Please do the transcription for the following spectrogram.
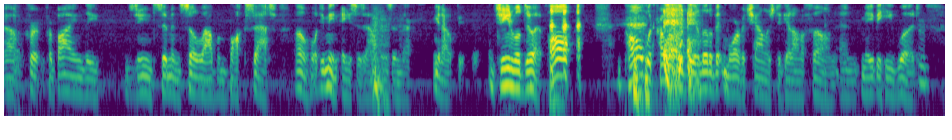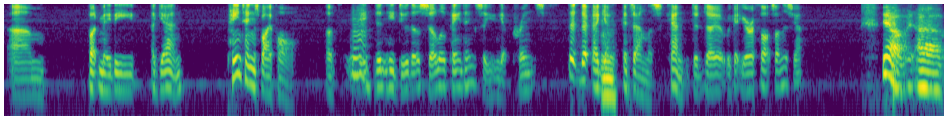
uh, for for buying the Gene Simmons solo album box set. Oh, what do you mean Ace's album's in there? You know, Gene will do it. Paul Paul would probably be a little bit more of a challenge to get on a phone, and maybe he would. Mm. Um, but maybe again, paintings by Paul. Uh, mm. Didn't he do those solo paintings so you can get prints? Again, mm. it's endless. Ken, did uh, we get your thoughts on this yet? Yeah, uh,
